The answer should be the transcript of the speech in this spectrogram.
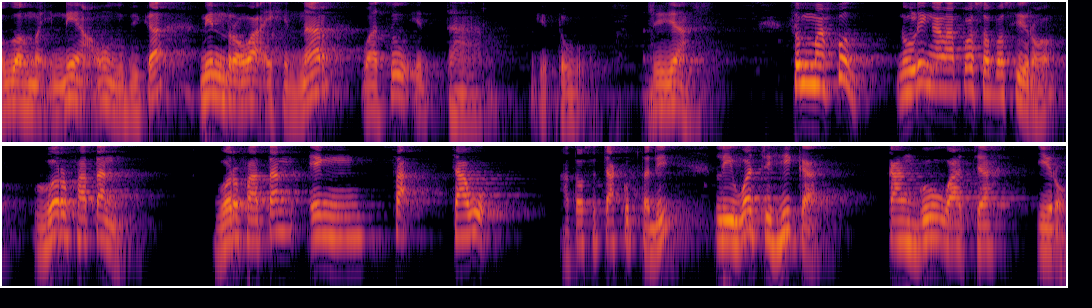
Allahumma inni a'udzubika min rawaihin nar wa su'iddar. Gitu. Jadi ya. Semakhud nuli ngalapo sapa sira ghurfatan. Ghurfatan ing sak cawuk atau secakup tadi liwajhika kanggo wajah ira.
